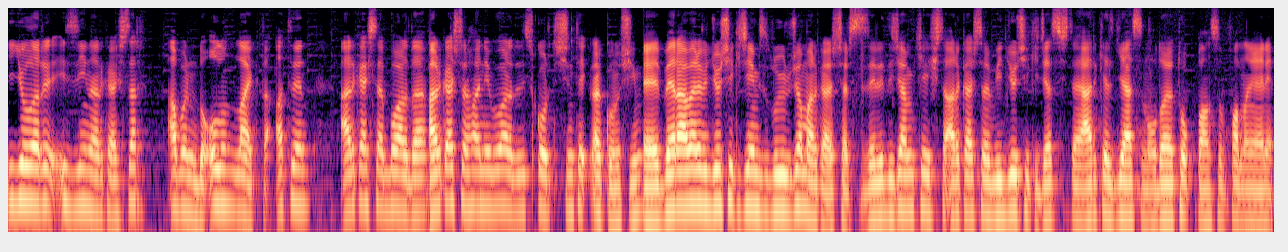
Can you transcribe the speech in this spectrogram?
Videoları izleyin arkadaşlar. Abone de olun, like da atın. Arkadaşlar bu arada arkadaşlar hani bu arada Discord için tekrar konuşayım. Ee, beraber video çekeceğimizi duyuracağım arkadaşlar sizlere. Diyeceğim ki işte arkadaşlar video çekeceğiz. İşte herkes gelsin odaya toplansın falan yani.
